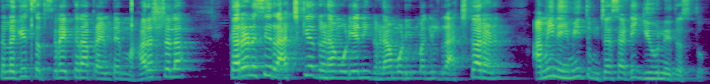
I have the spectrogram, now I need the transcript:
तर लगेच सबस्क्राईब करा प्राईम टाईम महाराष्ट्राला. कारण असे राजकीय घडामोडी आणि घडामोडींमागील राजकारण आम्ही नेहमी तुमच्यासाठी घेऊन येत असतो.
